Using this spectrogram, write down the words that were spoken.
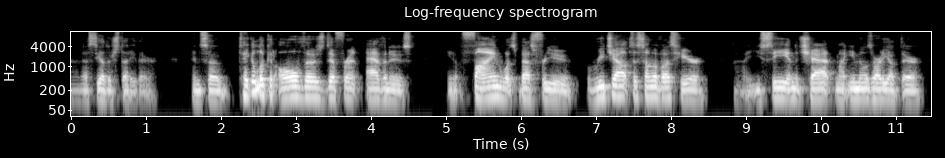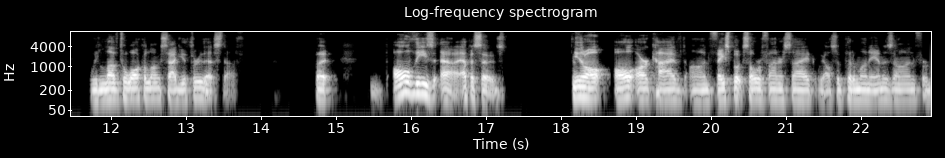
Uh, that's the other study there. And so take a look at all those different avenues. You know, find what's best for you. Reach out to some of us here. Uh, you see in the chat, my email is already up there. We'd love to walk alongside you through that stuff. But all these uh, episodes, you are all, all archived on Facebook Soul Refiner site. We also put them on Amazon for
